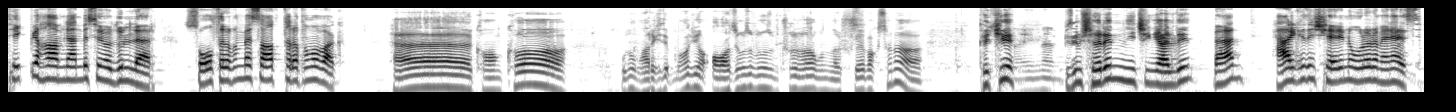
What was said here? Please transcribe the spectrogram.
Tek bir hamlende seni öldürürler. Sol tarafım ve sağ tarafıma bak. He kanka. Oğlum hareket etme var ya ağzımızı burnumuzu bıçaklar bunlar. Şuraya baksana. Peki Aynen. bizim şehre niçin geldin? Ben herkesin şehrine uğrarım Enes.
